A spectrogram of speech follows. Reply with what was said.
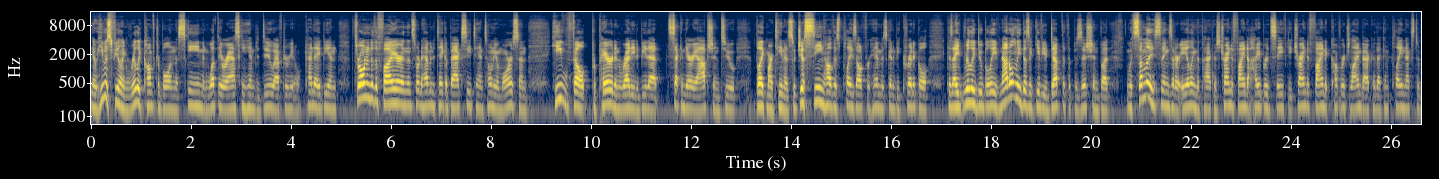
you know, he was feeling really comfortable in the scheme and what they were asking him to do after, you know, kind of being thrown into the fire and then sort of having to take a backseat to Antonio Morrison. He felt prepared and ready to be that secondary option to Blake Martinez. So just seeing how this plays out for him is going to be critical because I really do believe not only does it give you depth at the position, but with some of these things that are ailing the Packers, trying to find a hybrid safety, trying to find a coverage linebacker that can play next to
